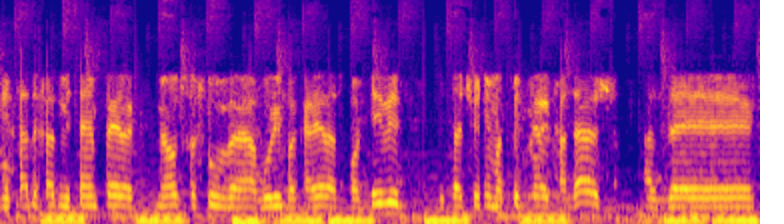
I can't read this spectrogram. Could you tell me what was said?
מצד אחד מסיים פרק מאוד חשוב עבורי בקריירה הספורטיבית, מצד שני מתחיל פרק חדש, אז... uh...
